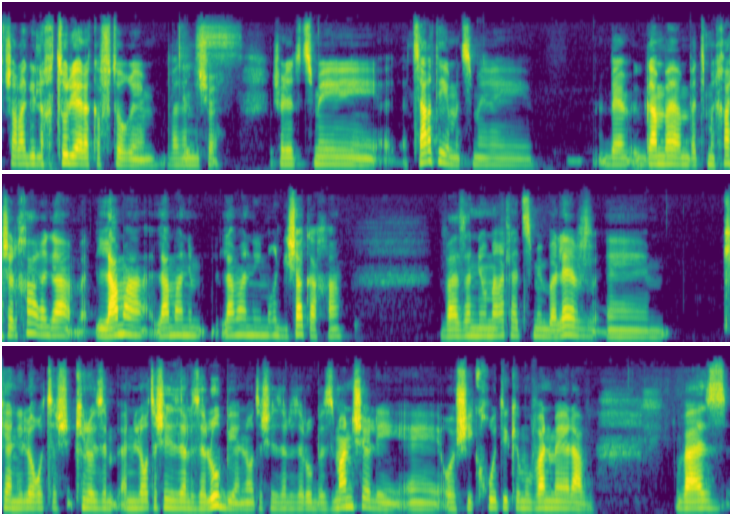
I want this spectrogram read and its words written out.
אפשר להגיד, לחצו לי על הכפתורים. ואז yes. אני שואלת את עצמי, עצרתי עם עצמי גם בתמיכה שלך, רגע, למה, למה, אני, למה אני מרגישה ככה? ואז אני אומרת לעצמי בלב, אה, כי אני לא רוצה, ש, כאילו, זה, אני לא רוצה שיזלזלו בי, אני לא רוצה שיזלזלו בזמן שלי, אה, או שיקחו אותי כמובן מאליו. ואז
